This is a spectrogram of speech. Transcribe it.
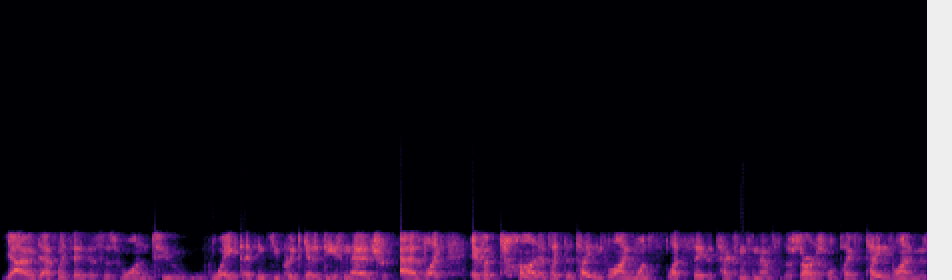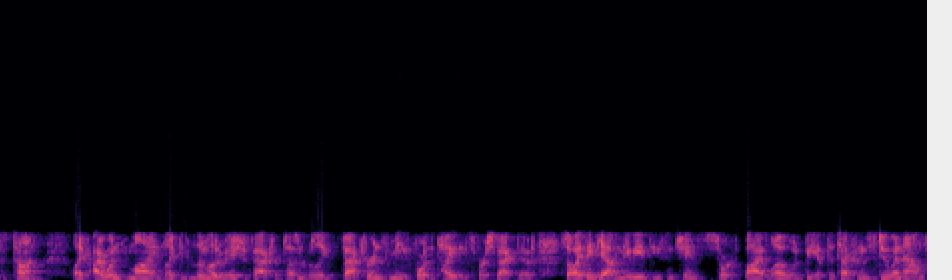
Yeah, I would definitely say this is one to wait. I think you could get a decent edge as like if a ton, if like the Titans line once let's say the Texans announce that their starters won't play, if the Titans line moves a ton, like I wouldn't mind. Like the motivation factor doesn't really factor in for me for the Titans perspective. So I think yeah, maybe a decent chance to sort of buy low would be if the Texans do announce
